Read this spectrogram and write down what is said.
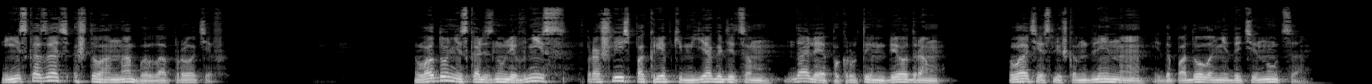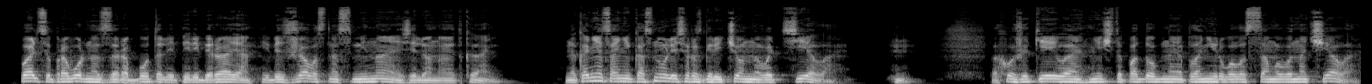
И не сказать, что она была против. Ладони скользнули вниз, прошлись по крепким ягодицам, далее по крутым бедрам. Платье слишком длинное, и до подола не дотянуться. Пальцы проворно заработали, перебирая и безжалостно сминая зеленую ткань. Наконец они коснулись разгоряченного тела. Хм. Похоже, Кейла нечто подобное планировала с самого начала.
